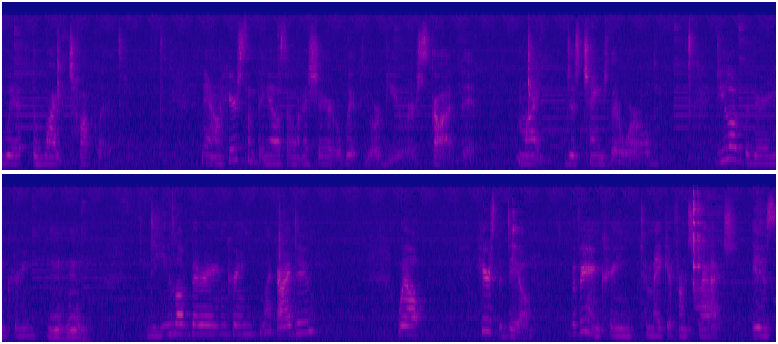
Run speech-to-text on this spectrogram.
with the white chocolate. Now here's something else I want to share with your viewers, Scott, that might just change their world. Do you love Bavarian cream? hmm Do you love Bavarian cream like I do? Well, here's the deal. Bavarian cream, to make it from scratch, is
